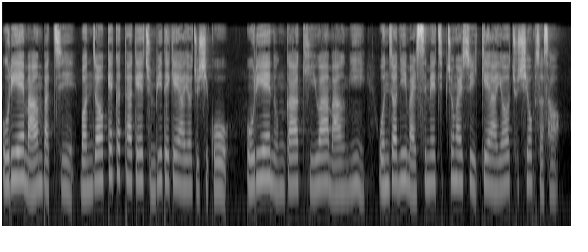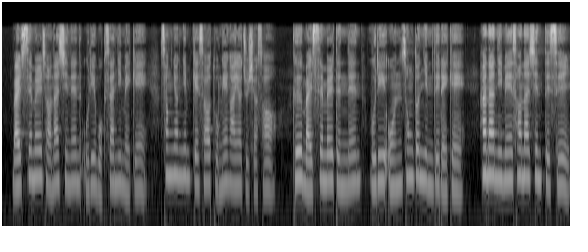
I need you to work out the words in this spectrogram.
우리의 마음밭이 먼저 깨끗하게 준비되게 하여 주시고 우리의 눈과 귀와 마음이 온전히 말씀에 집중할 수 있게 하여 주시옵소서. 말씀을 전하시는 우리 목사님에게 성령님께서 동행하여 주셔서 그 말씀을 듣는 우리 온 성도님들에게 하나님의 선하신 뜻을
